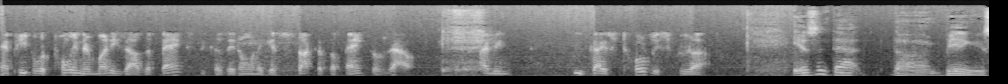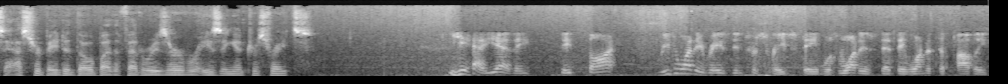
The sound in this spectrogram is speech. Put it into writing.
and people are pulling their monies out of the banks because they don't want to get stuck if the bank goes out. I mean, these guys totally screwed up. Isn't that uh, being exacerbated though by the Federal Reserve raising interest rates? Yeah, yeah. They they thought reason why they raised interest rates, Dave, was one is that they wanted to probably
